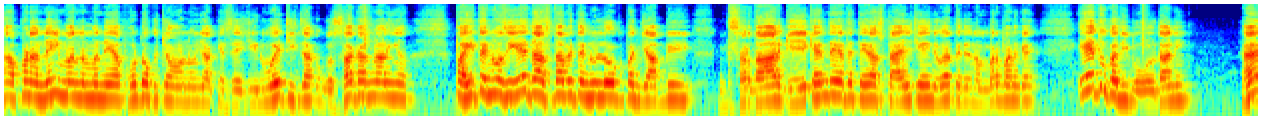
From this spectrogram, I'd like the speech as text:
ਆਪਣਾ ਨਹੀਂ ਮਨ ਮੰਨਿਆ ਫੋਟੋ ਖਿਚਾਉਣ ਨੂੰ ਜਾਂ ਕਿਸੇ ਚੀਜ਼ ਨੂੰ, ਇਹ ਚੀਜ਼ਾਂ ਕੋ ਗੁੱਸਾ ਕਰਨ ਵਾਲੀਆਂ। ਭਾਈ, ਤੈਨੂੰ ਅਸੀਂ ਇਹ ਦੱਸਦਾ ਵੀ ਤੈਨੂੰ ਲੋਕ ਪੰਜਾਬੀ ਸਰਦਾਰ ਗੇ ਕਹਿੰਦੇ ਆ ਤੇ ਤੇਰਾ ਸਟਾਈਲ ਚੇਂਜ ਹੋਇਆ, ਤੇਰੇ ਨੰਬਰ ਬਣ ਗਏ। ਇਹ ਤੂੰ ਕਦੀ ਬੋਲਦਾ ਨਹੀਂ, ਹੈ?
